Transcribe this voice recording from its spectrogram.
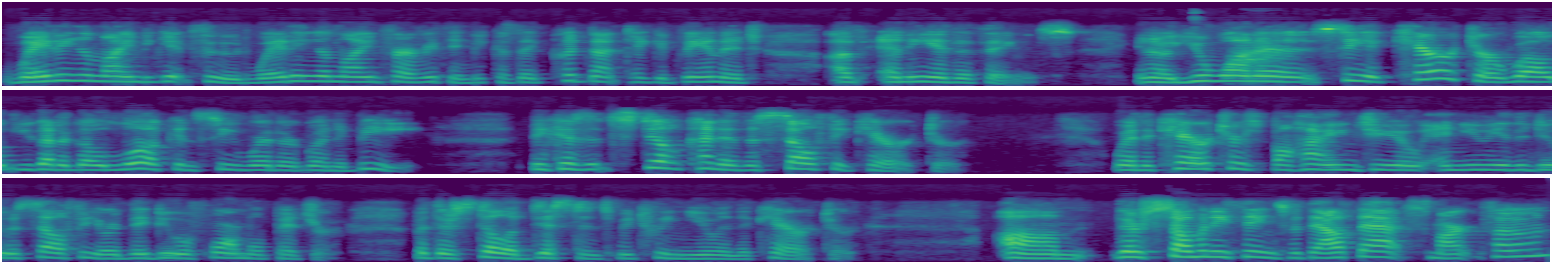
waiting in line to get food, waiting in line for everything because they could not take advantage of any of the things. You know, you want to see a character, well, you got to go look and see where they're going to be because it's still kind of the selfie character where the character's behind you and you either do a selfie or they do a formal picture, but there's still a distance between you and the character. Um, there's so many things without that smartphone.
